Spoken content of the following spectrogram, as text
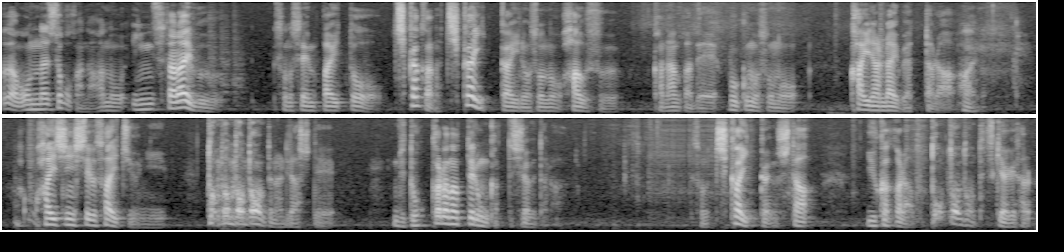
同じとこかな。あのインスタライブその先輩と地下かな？地下1階のそのハウスかなんかで僕もその階段ライブやったらはい。配信してる最中にドンドンドンドンって鳴り出してでどっから鳴ってるんかって調べたらその地下1階の下床からドンドンドンって突き上げされて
